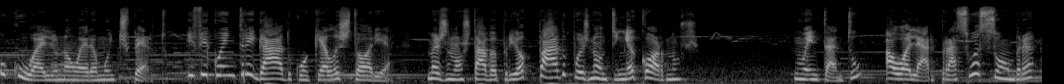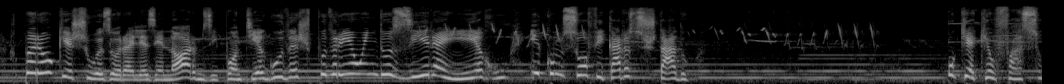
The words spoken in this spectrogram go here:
O coelho não era muito esperto e ficou intrigado com aquela história, mas não estava preocupado, pois não tinha cornos. No entanto, ao olhar para a sua sombra, reparou que as suas orelhas enormes e pontiagudas poderiam induzir em erro e começou a ficar assustado. O que é que eu faço?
